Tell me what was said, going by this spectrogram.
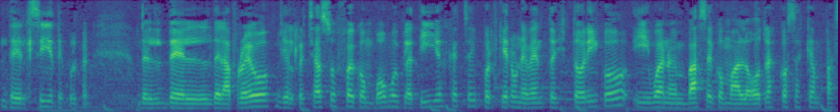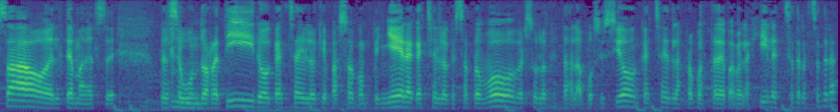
del sí, disculpen, del, del, del apruebo y el rechazo fue con bombo y platillos, ¿cachai? Porque era un evento histórico y bueno, en base como a las otras cosas que han pasado, el tema del, se- del segundo retiro, ¿cachai? Lo que pasó con Piñera, ¿cachai? Lo que se aprobó versus lo que estaba la oposición, ¿cachai? Las propuestas de Pamela Gil, etcétera, etcétera.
